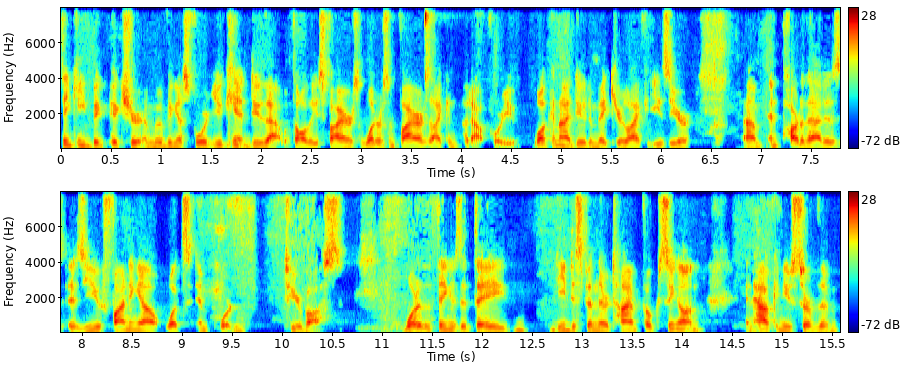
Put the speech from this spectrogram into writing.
thinking big picture and moving us forward you can't do that with all these fires. What are some fires i can put out for you? What can i do to make your life easier? Um, and part of that is is you finding out what's important to your boss. What are the things that they need to spend their time focusing on and how can you serve them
